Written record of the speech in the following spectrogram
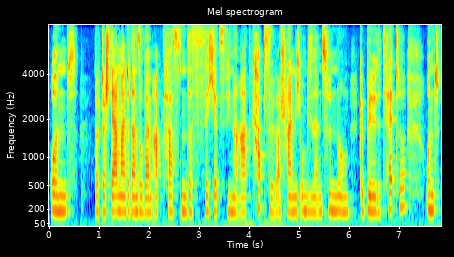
Und Dr. Stern meinte dann so beim Abtasten, dass sich jetzt wie eine Art Kapsel wahrscheinlich um diese Entzündung gebildet hätte und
